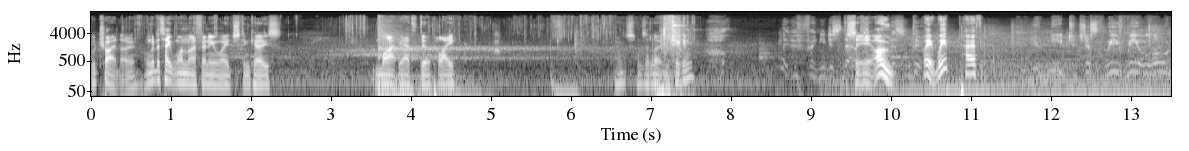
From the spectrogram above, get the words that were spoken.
We'll try it though. I'm going to take one knife anyway, just in case. Might be able to do a play. Right, someone's alerting chicken. Oh, need to stab Sit here. Oh, wait, we're perfect. You need to just leave me alone.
